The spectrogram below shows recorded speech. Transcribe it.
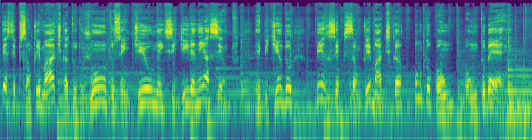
percepção climática tudo junto, sem tio, nem cedilha, nem acento. Repetindo, percepçãoclimática.com.br.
